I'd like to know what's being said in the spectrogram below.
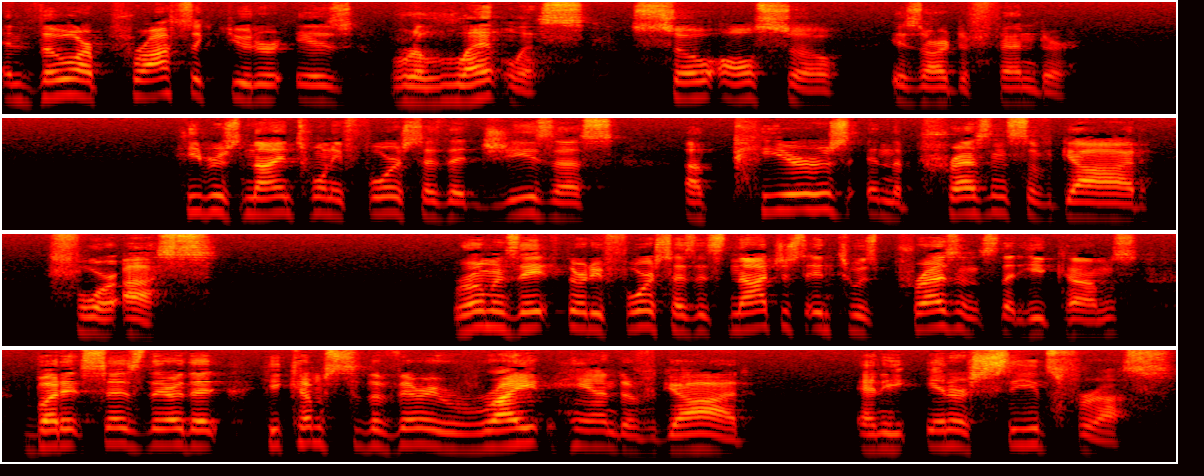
And though our prosecutor is relentless, so also is our defender. Hebrews 9:24 says that Jesus appears in the presence of God for us. Romans 8:34 says it's not just into his presence that he comes, but it says there that he comes to the very right hand of God and he intercedes for us.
